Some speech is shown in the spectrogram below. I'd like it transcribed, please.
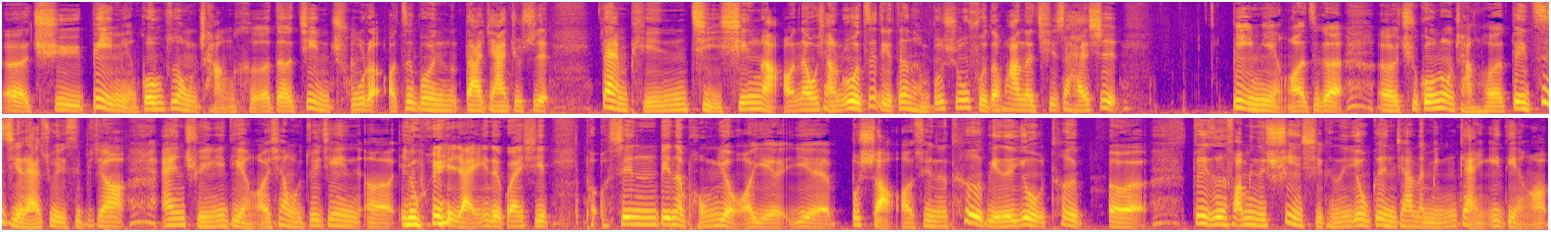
呃去避免公众场合的进出了啊？这部分大家就是但凭己心了哦。那我想，如果自己真的很不舒服的话呢，其实还是。避免啊，这个呃，去公众场合对自己来说也是比较安全一点啊。像我最近呃，因为染疫的关系，身边的朋友啊也也不少啊，所以呢，特别的又特呃，对这方面的讯息可能又更加的敏感一点哦。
